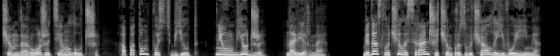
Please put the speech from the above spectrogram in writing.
Чем дороже, тем лучше. А потом пусть бьют. Не убьют же, наверное. Беда случилась раньше, чем прозвучало его имя.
